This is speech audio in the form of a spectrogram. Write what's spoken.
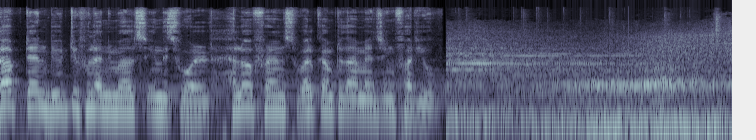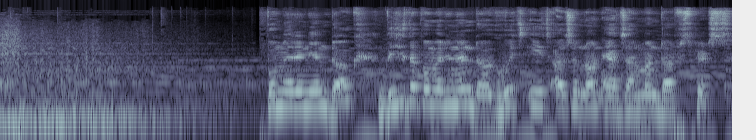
Top 10 beautiful animals in this world. Hello friends, welcome to the Amazing for You. Pomeranian dog. This is the Pomeranian dog which is also known as German Dwarf Spitz.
